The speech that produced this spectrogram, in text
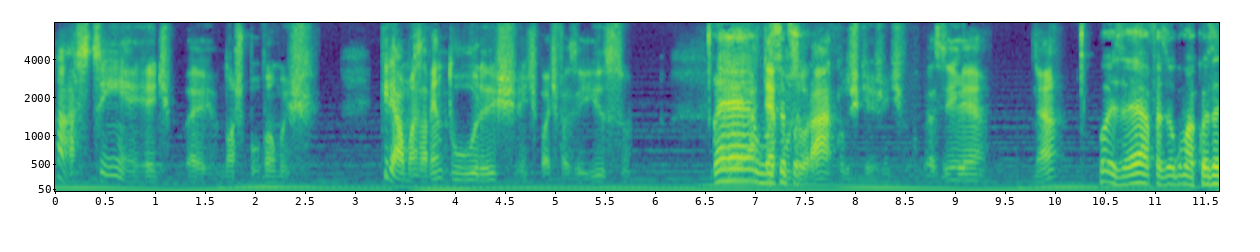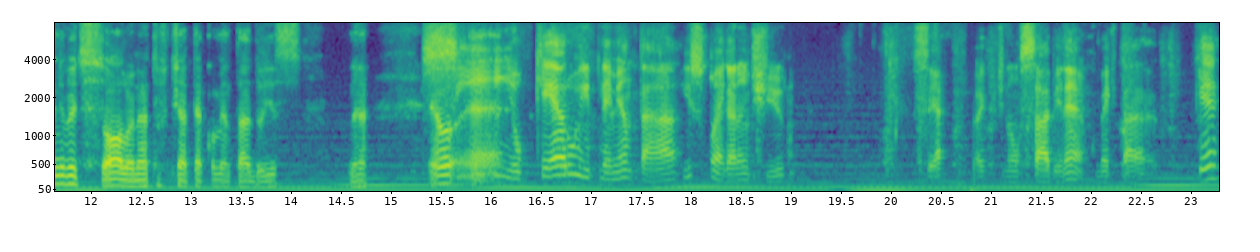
Ah, sim, a gente, é, nós vamos criar umas aventuras, a gente pode fazer isso. É, até com os oráculos que a gente fazer, né? Pois é, fazer alguma coisa a nível de solo, né? Tu tinha até comentado isso, né? Eu, Sim, é... eu quero implementar, isso não é garantido, certo? A gente não sabe, né, como é que tá. Porque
